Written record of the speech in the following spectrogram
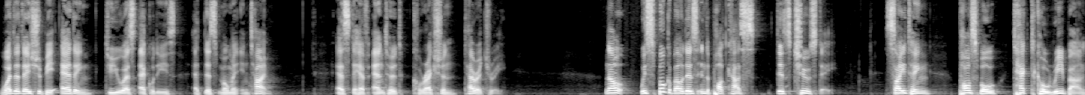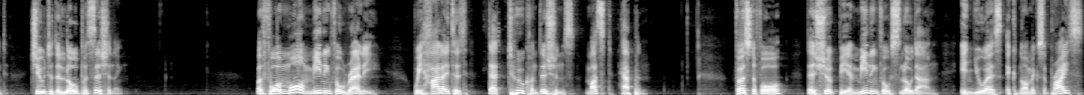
whether they should be adding to US equities at this moment in time, as they have entered correction territory. Now, we spoke about this in the podcast this Tuesday, citing possible tactical rebound due to the low positioning. But for a more meaningful rally, we highlighted that two conditions must happen. First of all, there should be a meaningful slowdown in US economic surprise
